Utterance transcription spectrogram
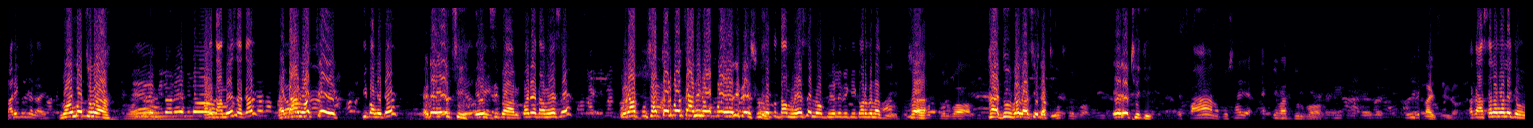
বাড়ি কোন জায়গায়? মোহাম্মদ জুমা। মিলনে দাম হয়েছে কাকা? দাম হচ্ছে। কি পান এটা? এটা এলসি এলসি পান কয়টা দাম হয়েছে? পুরা পঁচাত্তর বলছে আমি নব্বই হলে বেশ পঁচাত্তর দাম হয়েছে নব্বই হলে বিক্রি করবেন আপনি। হ্যাঁ। দুর্বল। হ্যাঁ দুর্বল আছে এটা ঠিক। এটা ঠিকই। পান গোসাই একেবারে দুর্বল। কাকা আসসালামু আলাইকুম।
